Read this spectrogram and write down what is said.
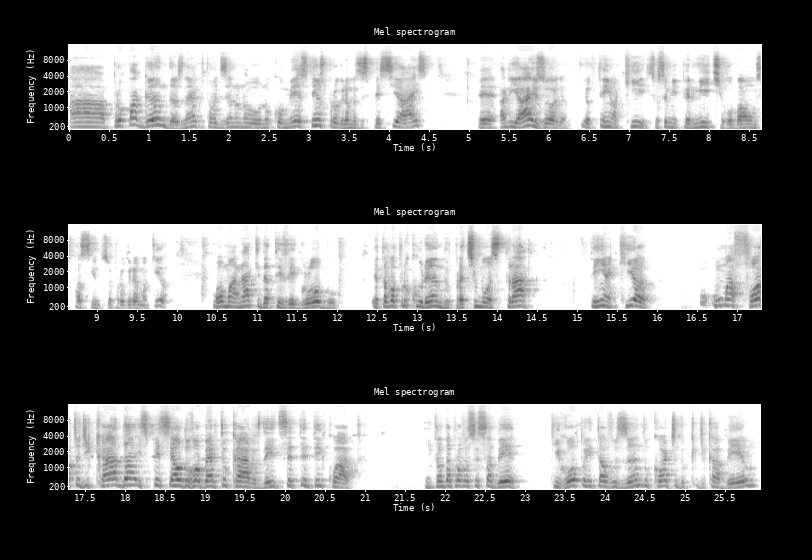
a propagandas, né? Que eu estava dizendo no, no começo, tem os programas especiais. É, aliás, olha, eu tenho aqui, se você me permite roubar um espacinho do seu programa aqui, ó, o almanac da TV Globo. Eu estava procurando para te mostrar. Tem aqui, ó, uma foto de cada especial do Roberto Carlos, desde 74. Então dá para você saber que roupa ele estava usando, o corte do, de cabelo.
